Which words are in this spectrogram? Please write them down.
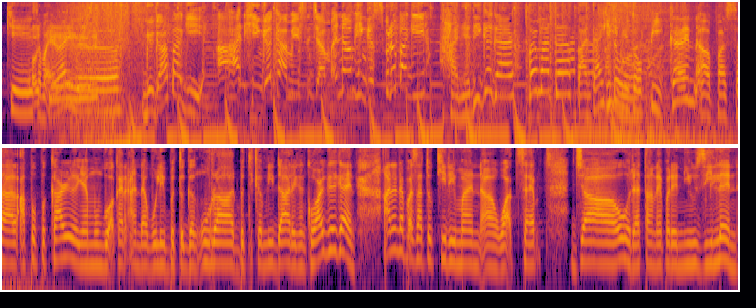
Okey, selamat Okey. raya. Gegar pagi Ahad hingga Kamis jam 6 hingga 10 pagi hanya di Gegar Permata Pantai Kita punya topik kan uh, pasal apa perkara yang membuatkan anda boleh bertegang urat, bertikam lidah dengan keluarga kan. Anda dapat satu kiriman uh, WhatsApp jauh datang daripada New Zealand.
